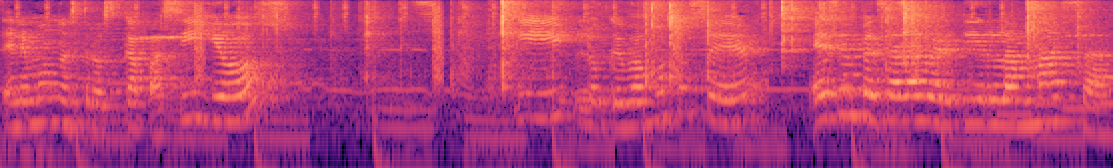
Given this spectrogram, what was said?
Tenemos nuestros capacillos y lo que vamos a hacer es empezar a vertir la masa.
